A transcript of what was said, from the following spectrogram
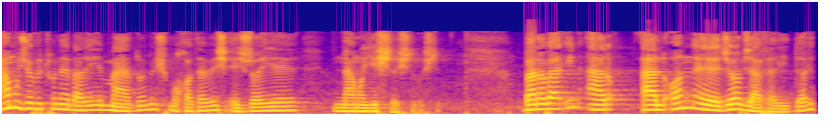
همونجا بتونه برای مردمش مخاطبش اجرای نمایش داشته باشه. بنابراین الان جناب جعفری داره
